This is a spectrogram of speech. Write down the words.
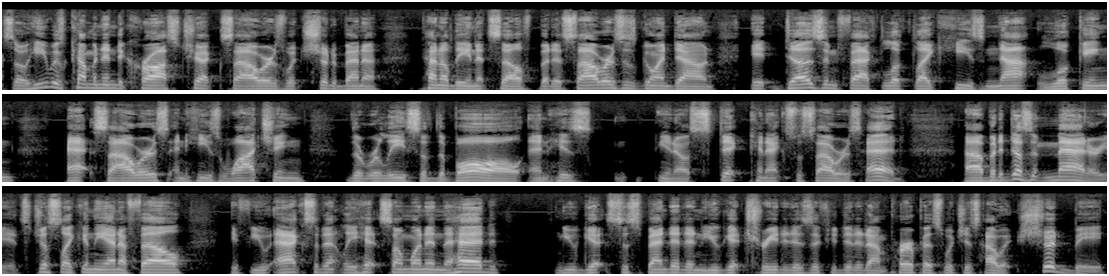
So he was coming in to cross check Sowers, which should have been a penalty in itself. But as Sowers is going down, it does in fact look like he's not looking at Sowers and he's watching the release of the ball and his you know stick connects with Sowers' head. Uh, but it doesn't matter. It's just like in the NFL. If you accidentally hit someone in the head, you get suspended and you get treated as if you did it on purpose, which is how it should be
